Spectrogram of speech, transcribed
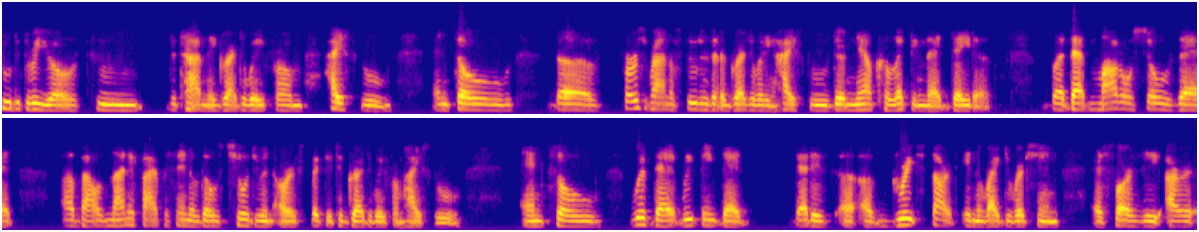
two to three year olds to the time they graduate from high school. And so the first round of students that are graduating high school, they're now collecting that data but that model shows that about 95% of those children are expected to graduate from high school. And so with that, we think that that is a, a great start in the right direction as far as the, our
